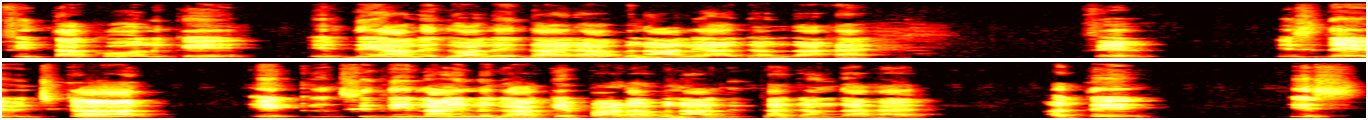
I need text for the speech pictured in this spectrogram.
ਫੀਤਾ ਖੋਲ ਕੇ ਇਸ ਦੇ ਆਲੇ ਦੁਆਲੇ ਦਾਇਰਾ ਬਣਾ ਲਿਆ ਜਾਂਦਾ ਹੈ। ਫਿਰ ਇਸ ਦੇ ਵਿਚਕਾਰ ਇੱਕ ਸਿੱਧੀ ਲਾਈਨ ਲਗਾ ਕੇ ਪਾੜਾ ਬਣਾ ਦਿੱਤਾ ਜਾਂਦਾ ਹੈ ਅਤੇ ਇਸ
